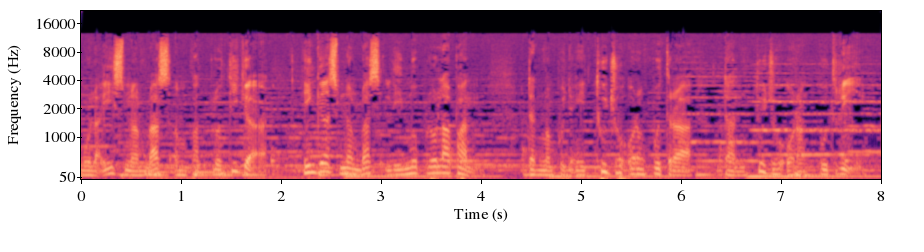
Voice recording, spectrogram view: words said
mulai 1943 hingga 1958 dan mempunyai tujuh orang putera dan tujuh orang puteri.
